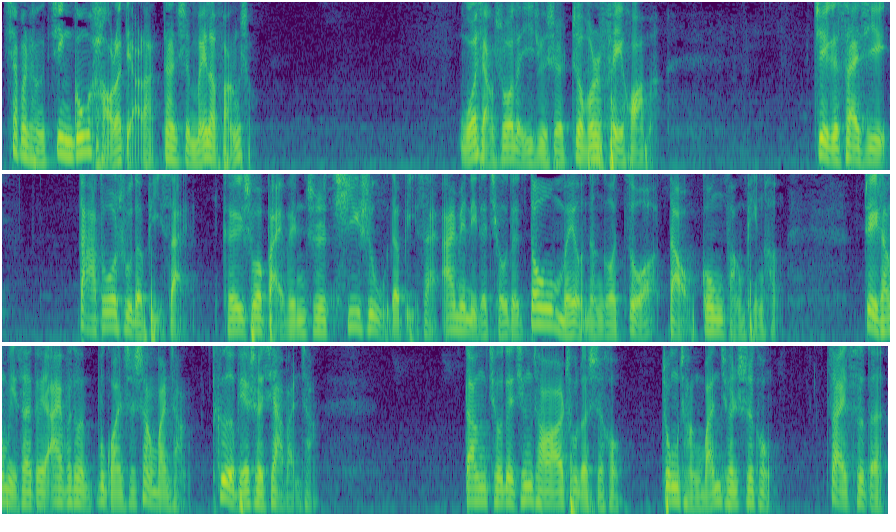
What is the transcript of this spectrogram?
下半场进攻好了点了，但是没了防守。我想说的一句是，这不是废话吗？这个赛季大多数的比赛。可以说百分之七十五的比赛，埃梅里的球队都没有能够做到攻防平衡。这场比赛对埃弗顿，不管是上半场，特别是下半场，当球队倾巢而出的时候，中场完全失控，再次的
